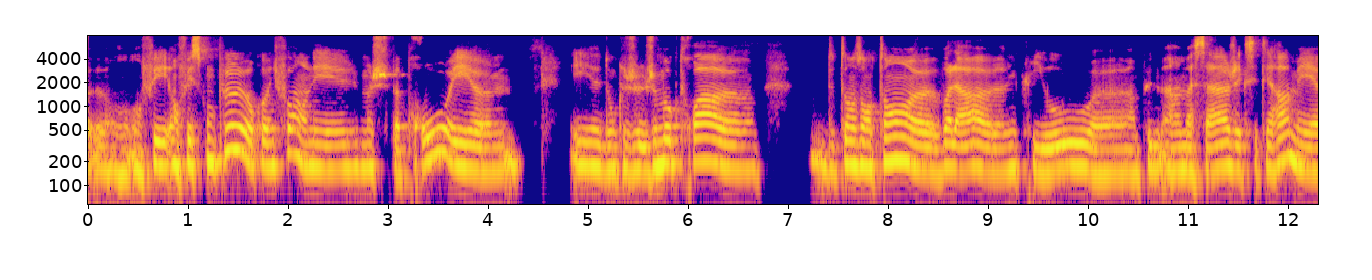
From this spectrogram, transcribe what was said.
euh on fait on fait ce qu'on peut. Encore une fois, on est, moi je suis pas pro et euh, et donc je m'octroie de temps en temps, euh, voilà, euh, une cryo, euh, un peu un massage, etc. Mais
